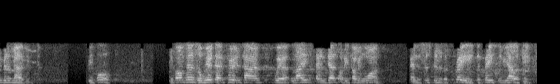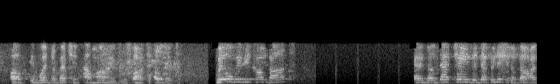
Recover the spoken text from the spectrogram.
even imagined before. You know what I'm saying? So we're at that period of time where life and death are becoming one. And the system is afraid to face the reality of in what direction our minds will start to elevate. Will we become gods? And does that change the definition of God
